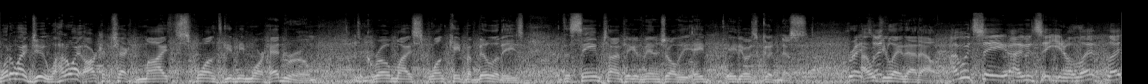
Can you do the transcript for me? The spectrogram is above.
what do I do? How do I architect my Splunk to give me more headroom to mm-hmm. grow my Splunk capabilities, at the same time take advantage of all the AWS goodness? Right, how so would you lay that out? I would say, I would say, you know, let, let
